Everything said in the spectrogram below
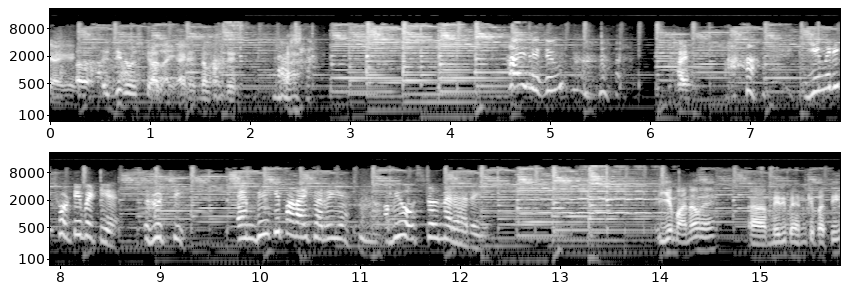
जी नमस्कार। नमस्ते। हाय जीजू हाय। ये मेरी छोटी बेटी है रुचि। एमबीए की पढ़ाई कर रही है। अभी हॉस्टल में रह रही है। ये मानव है अ, मेरी बहन के पति।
